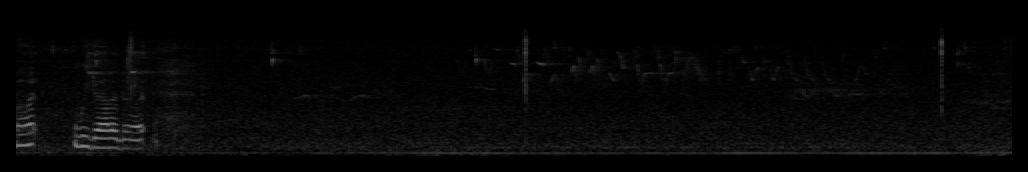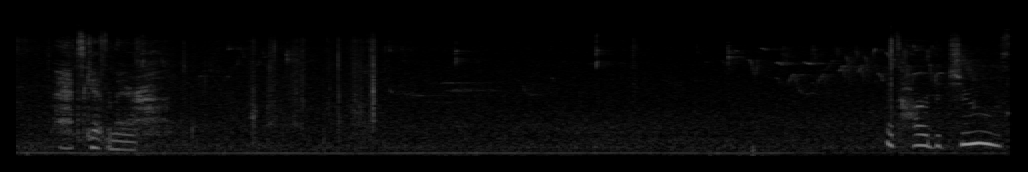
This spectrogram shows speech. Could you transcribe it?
But we gotta do it. It's getting there. Hard to choose.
